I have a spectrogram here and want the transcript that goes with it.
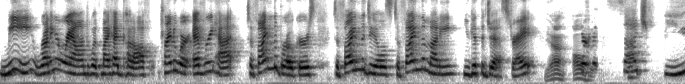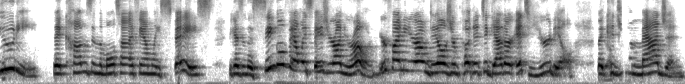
me running around with my head cut off, trying to wear every hat to find the brokers, to find the deals, to find the money. You get the gist, right? Yeah, all there of it. such beauty that comes in the multifamily space because in the single family space you're on your own you're finding your own deals you're putting it together it's your deal but could you imagine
